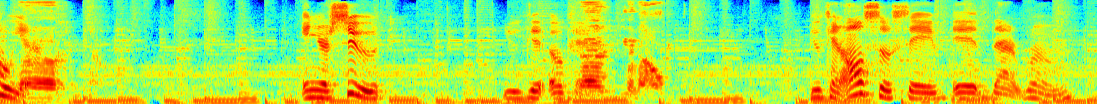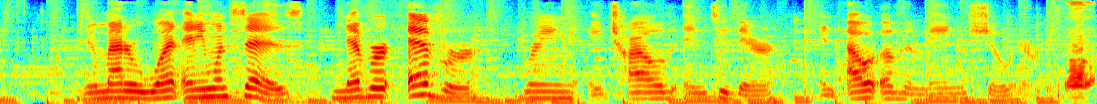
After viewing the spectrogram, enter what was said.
Oh yeah. uh, In your suit, you get okay. uh, you know, You can also save it that room. No matter what anyone says, never ever bring a child into there and out of the main show area. uh,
